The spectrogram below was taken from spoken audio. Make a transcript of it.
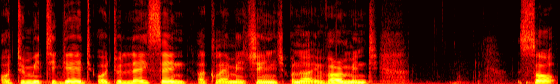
or to mitigate or to lessen uh, climate change on our environment. So,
